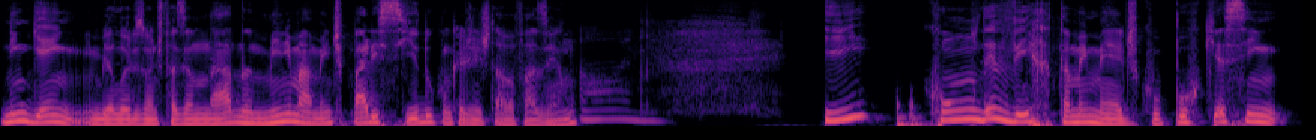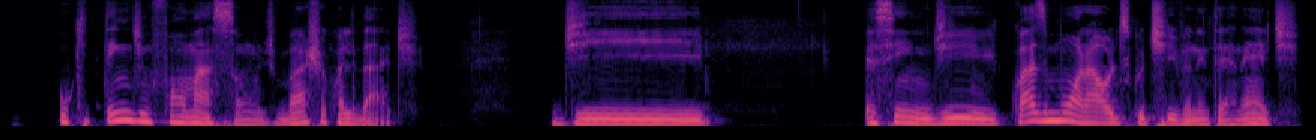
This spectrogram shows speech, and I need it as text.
ninguém em Belo Horizonte fazendo nada minimamente parecido com o que a gente estava fazendo. Olha. E com um dever também médico, porque assim, o que tem de informação de baixa qualidade, de assim, de quase moral discutível na internet,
